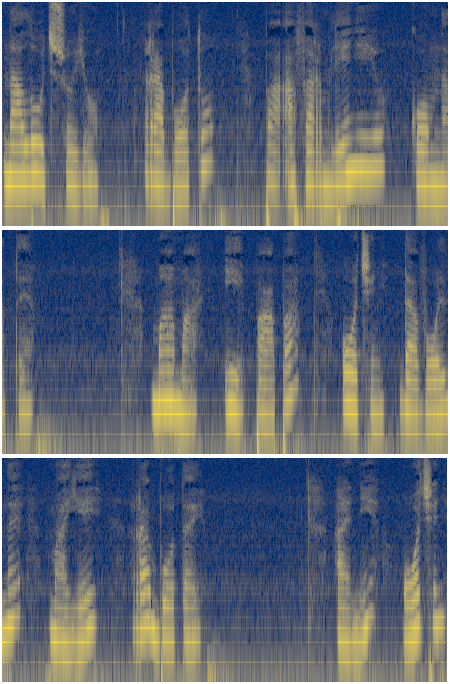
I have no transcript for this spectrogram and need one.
на лучшую работу по оформлению комнаты. Мама и папа очень довольны моей работой. Они очень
